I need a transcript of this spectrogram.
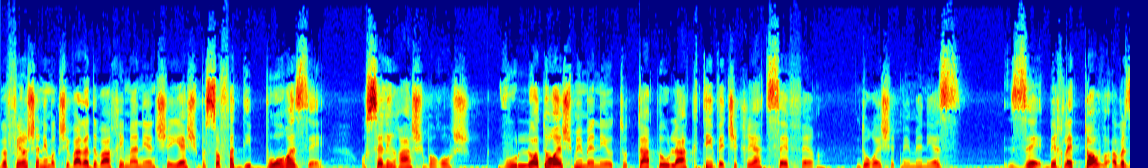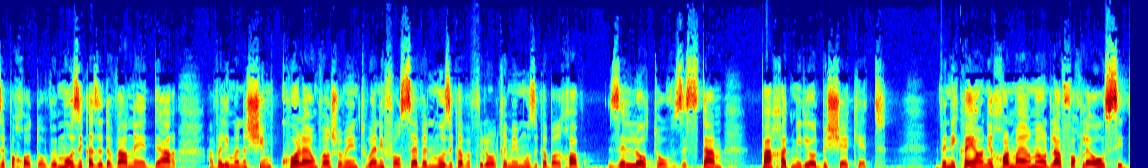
ואפילו שאני מקשיבה לדבר הכי מעניין שיש, בסוף הדיבור הזה עושה לי רעש בראש, והוא לא דורש ממני את אותה פעולה אקטיבית שקריאת ספר דורשת ממני. אז זה בהחלט טוב, אבל זה פחות טוב. ומוזיקה זה דבר נהדר, אבל אם אנשים כל היום כבר שומעים 24/7 מוזיקה ואפילו הולכים עם מוזיקה ברחוב, זה לא טוב, זה סתם פחד מלהיות בשקט. וניקיון יכול מהר מאוד להפוך ל-OCD,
